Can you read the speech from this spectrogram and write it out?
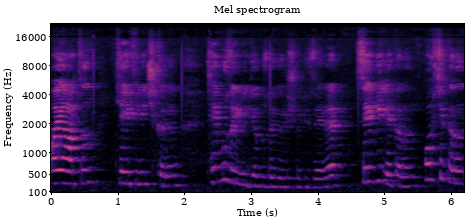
hayatın keyfini çıkarın. Temmuz ayı videomuzda görüşmek üzere. Sevgiyle kalın. Hoşça kalın.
